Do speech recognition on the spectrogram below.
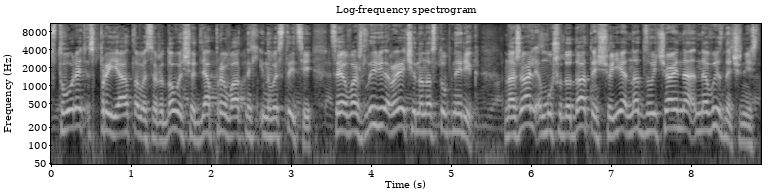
створять сприятливе середовище для приватних інвестицій. Це важливі речі на наступний рік. На жаль, мушу додати, що є надзвичайна невизначеність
